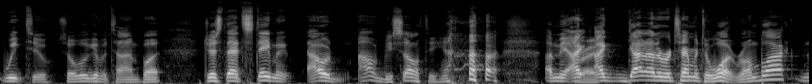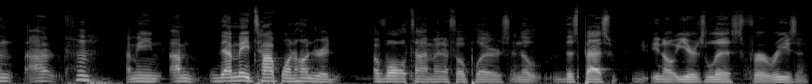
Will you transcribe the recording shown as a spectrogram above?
week two, so we'll give it time. But just that statement, I would, I would be salty. I mean, I, Right. I got out of retirement to what run block. I, hmm. I mean, I'm that made top 100 of all time NFL players in the this past you know year's list for a reason.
